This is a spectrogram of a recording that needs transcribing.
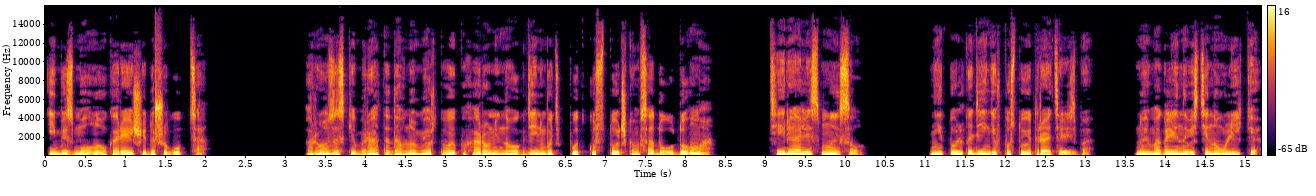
и безмолвно укоряющие душегубца? Розыски брата, давно мертвого и похороненного где-нибудь под кусточком в саду у дома, теряли смысл. Не только деньги впустую тратились бы, но и могли навести на улики,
